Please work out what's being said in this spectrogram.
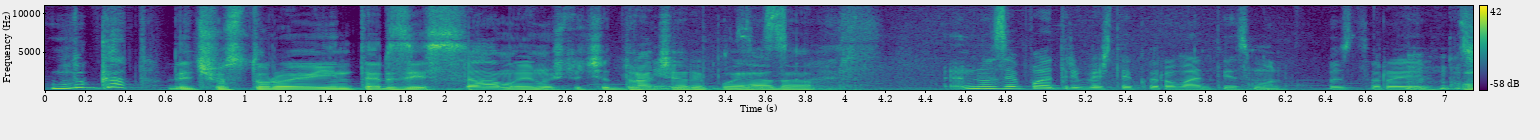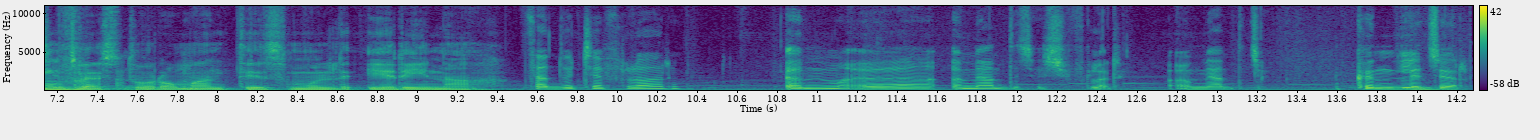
Nu, gata. Deci usturoiul e interzis. Da, mă, eu nu știu ce draci are pe ea, dar... Nu se potrivește cu romantismul. Usturoiul. Cum vezi tu romantismul, Irina? Ți aduce flor? Îmi, uh, îmi aduce și flori. Îmi aduce. Când le cer.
